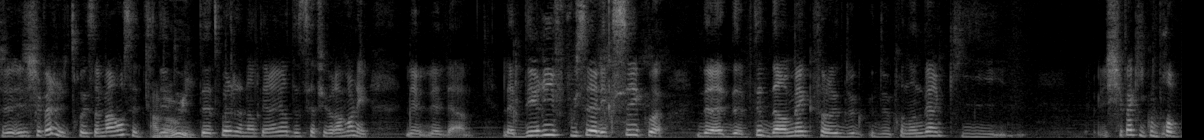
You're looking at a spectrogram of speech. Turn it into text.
Je, je, sais pas, j'ai trouvé ça marrant cette ah idée bah de tatouage à l'intérieur, ça fait vraiment les, la, la, dérive poussée à l'excès, quoi. Peut-être d'un mec de, de Cronenberg qui, je sais pas, qui comprend,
